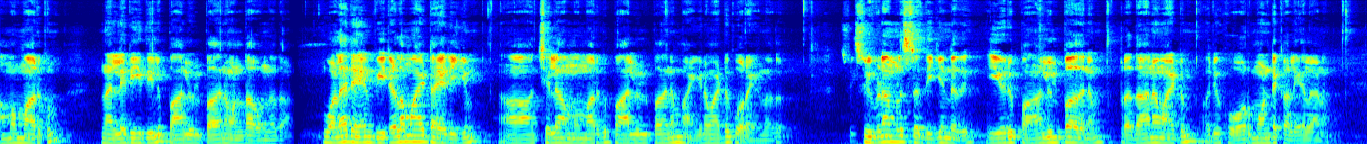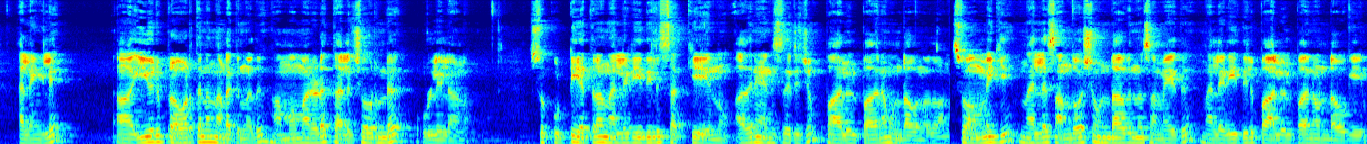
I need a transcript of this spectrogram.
അമ്മമാർക്കും നല്ല രീതിയിൽ പാൽ ഉൽപ്പാദനം ഉണ്ടാവുന്നതാണ്. വളരെ വിരളമായിട്ടായിരിക്കും ചില അമ്മമാർക്ക് പാൽ ഉൽപ്പാദനം ഭയങ്കരമായിട്ട് കുറയുന്നത്. സോ ഇവിടെ നമ്മൾ ശ്രദ്ധിക്കേണ്ടത് ഈ ഒരു പാൽ ഉൽപ്പാദനം പ്രധാനമായിട്ടും ഒരു ഹോർമോണിന്റെ കളികളാണ്. അല്ലെങ്കിൽ ഈ ഒരു പ്രവർത്തനം നടക്കുന്നത് അമ്മമാരുടെ തലച്ചോറിന്റെ ഉള്ളിലാണ്. സോ കുട്ടി എത്ര നല്ല രീതിയിൽ സക്ക് ചെയ്യുന്നു അതിനനുസരിച്ചും പാലുൽപാദനം ഉണ്ടാവുന്നതാണ് സോ അമ്മയ്ക്ക് നല്ല സന്തോഷം ഉണ്ടാകുന്ന സമയത്ത് നല്ല രീതിയിൽ പാലുൽപാദനം ഉണ്ടാവുകയും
